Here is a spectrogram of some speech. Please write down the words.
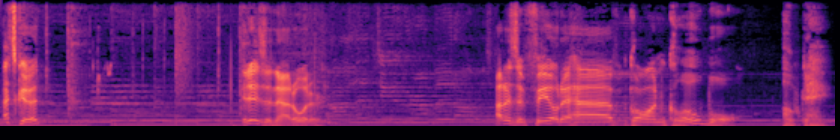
That's good. It is in that order. How does it feel to have gone global? Oh, dang.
